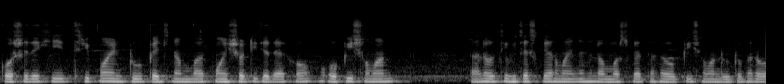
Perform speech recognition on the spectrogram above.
কোষে দেখি three point two page number পঁয়ষট্টিতে দেখো ওপি সমান তাহলে অতিভুজ স্কোয়ার মাইনাস লম্ব স্কোয়ার তাহলে ওপি সমান রুট ওভার ও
